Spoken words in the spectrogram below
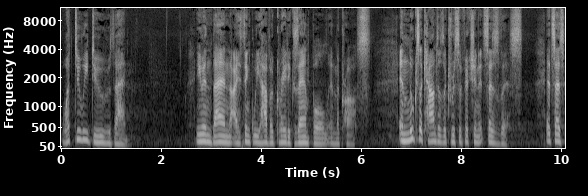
What do we do then? Even then, I think we have a great example in the cross. In Luke's account of the crucifixion, it says this it says,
